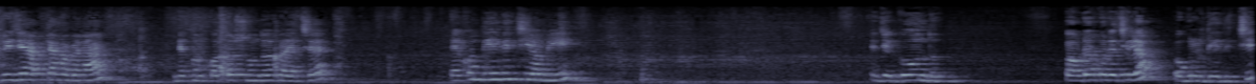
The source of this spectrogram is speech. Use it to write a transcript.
ফ্রিজে রাখতে হবে না। দেখুন কত সুন্দর হয়েছে। এখন দিয়ে দিচ্ছি আমি এই যে গন্ধ। পাউডার করেছিলাম, ওগুলো দিয়ে দিচ্ছি।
